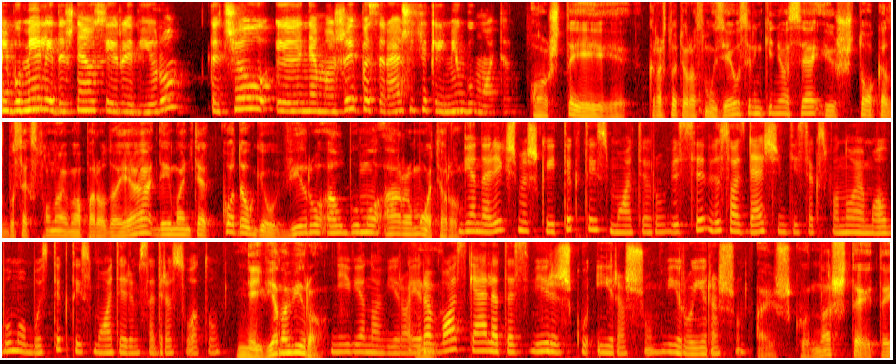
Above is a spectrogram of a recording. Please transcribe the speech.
albumėliai dažniausiai yra vyrų, tačiau e, nemažai pasirašysiu kilmingų moterų. O štai kraštotyros muziejaus rinkiniuose iš to, kas bus eksponuojama parodoje, Deimantė, kuo daugiau vyrų albumų ar moterų? Vienareikšmiškai tik tais moterų. Visi, visos dešimtys eksponuojamų albumų bus tik tais moterims adresuotų. Nei vieno vyro? Nei vieno vyro. Yra mm. vos keletas vyriškų įrašų, vyrų įrašų. Aišku, na štai, tai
